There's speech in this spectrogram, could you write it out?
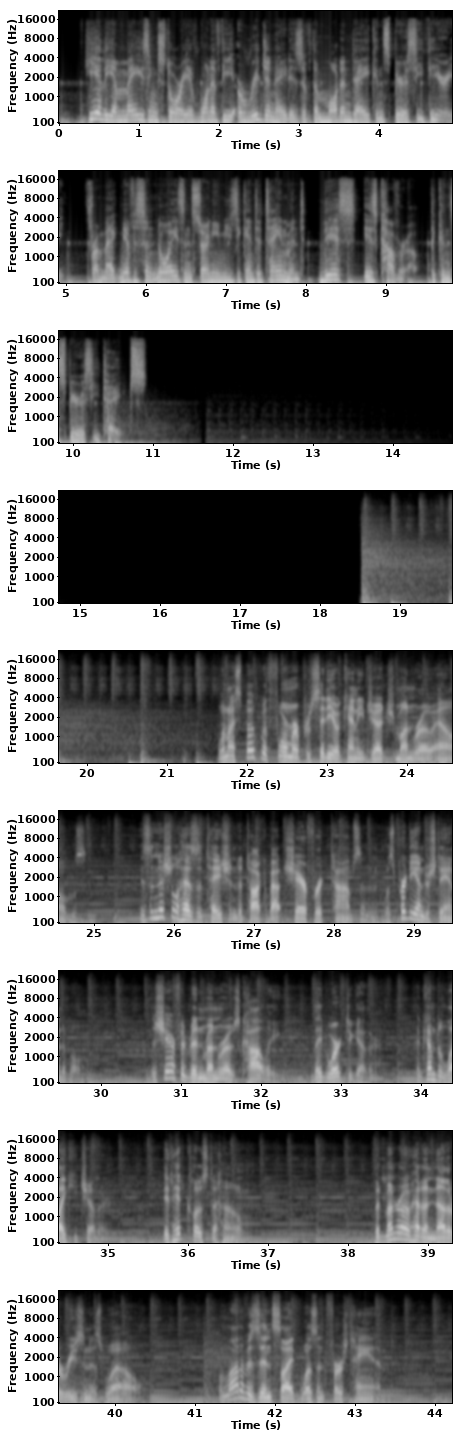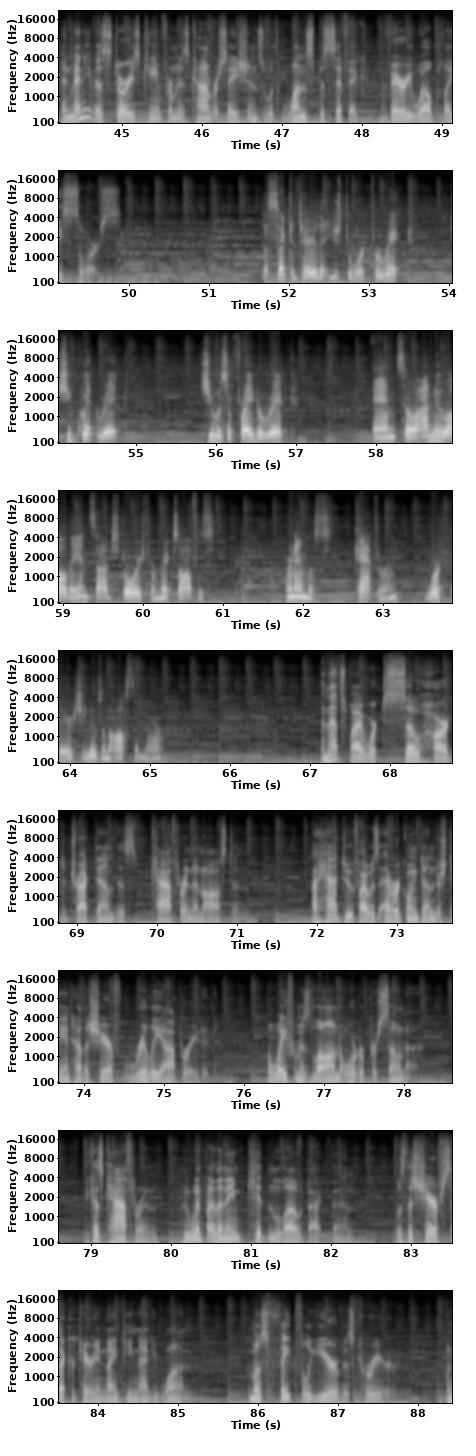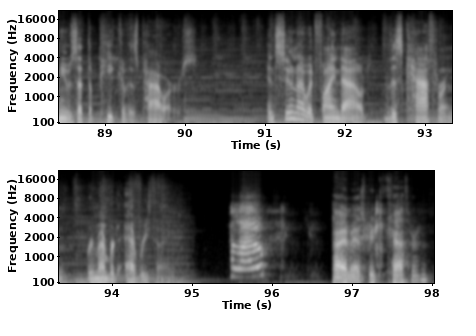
Hear the amazing story of one of the originators of the modern day conspiracy theory. From Magnificent Noise and Sony Music Entertainment, this is Cover Up The Conspiracy Tapes. When I spoke with former Presidio County Judge Monroe Elms, his initial hesitation to talk about Sheriff Rick Thompson was pretty understandable. The sheriff had been Monroe's colleague. They'd worked together, had come to like each other. It hit close to home. But Munro had another reason as well. A lot of his insight wasn't firsthand, and many of his stories came from his conversations with one specific, very well placed source. The secretary that used to work for Rick. She quit Rick. She was afraid of Rick. And so I knew all the inside stories from Rick's office. Her name was Catherine, worked there. She lives in Austin now. And that's why I worked so hard to track down this Catherine in Austin. I had to if I was ever going to understand how the sheriff really operated, away from his law and order persona. Because Catherine, who went by the name Kitten Love back then, was the sheriff's secretary in 1991, the most fateful year of his career, when he was at the peak of his powers. And soon I would find out this Catherine remembered everything. Hello, Hi, may I speak to Catherine?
